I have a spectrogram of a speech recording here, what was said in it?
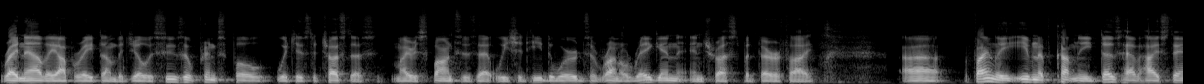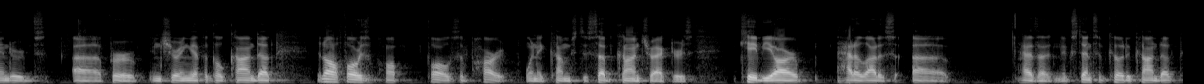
Right now, they operate on the Joe Isuzu principle, which is to trust us. My response is that we should heed the words of Ronald Reagan and trust but verify. Uh, finally, even if a company does have high standards uh, for ensuring ethical conduct, it all falls falls apart when it comes to subcontractors. KBR had a lot of uh, has an extensive code of conduct,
